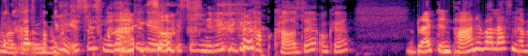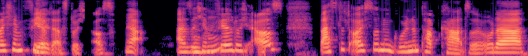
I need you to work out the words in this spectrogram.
wollte so ist das eine richtige, so. ist das eine richtige Pappkarte? Okay. Bleibt den Paaren überlassen, aber ich empfehle ja. das durchaus. Ja. Also ich mhm. empfehle durchaus, bastelt euch so eine grüne Pappkarte oder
